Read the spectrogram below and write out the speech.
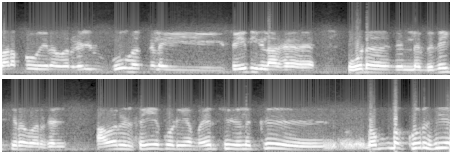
பரப்புகிறவர்கள் ஊகங்களை செய்திகளாக ஊடகங்களில் விதைக்கிறவர்கள் அவர்கள் செய்யக்கூடிய முயற்சிகளுக்கு ரொம்ப குறுகிய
